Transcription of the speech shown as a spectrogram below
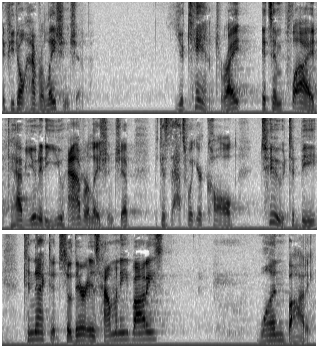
if you don't have relationship? You can't, right? It's implied to have unity, you have relationship because that's what you're called to, to be connected. So there is how many bodies? One body.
